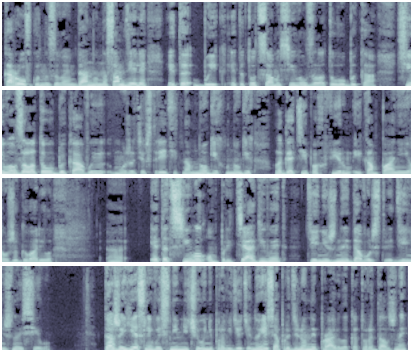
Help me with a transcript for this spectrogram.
коровку называем, да, но на самом деле это бык, это тот самый символ золотого быка. Символ золотого быка вы можете встретить на многих-многих логотипах фирм и компаний, я уже говорила. Этот символ, он притягивает денежное довольствие, денежную силу даже если вы с ним ничего не проведете. Но есть определенные правила, которые должны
